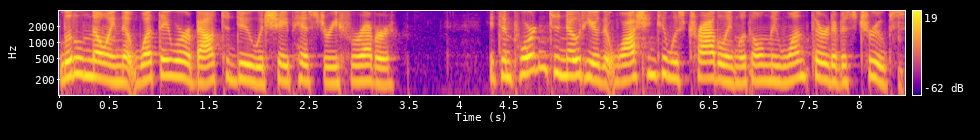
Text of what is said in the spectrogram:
little knowing that what they were about to do would shape history forever. It's important to note here that Washington was traveling with only one third of his troops.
